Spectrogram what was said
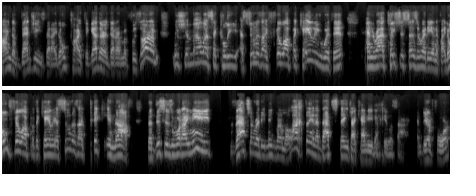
kind of veggies that I don't tie together that are mefuzorim, as soon as I fill up a keli with it, and Rad says already, and if I don't fill up with a keli, as soon as I pick enough that this is what I need, that's already nigmar malachta, and at that stage I can't eat achilasar. And therefore,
